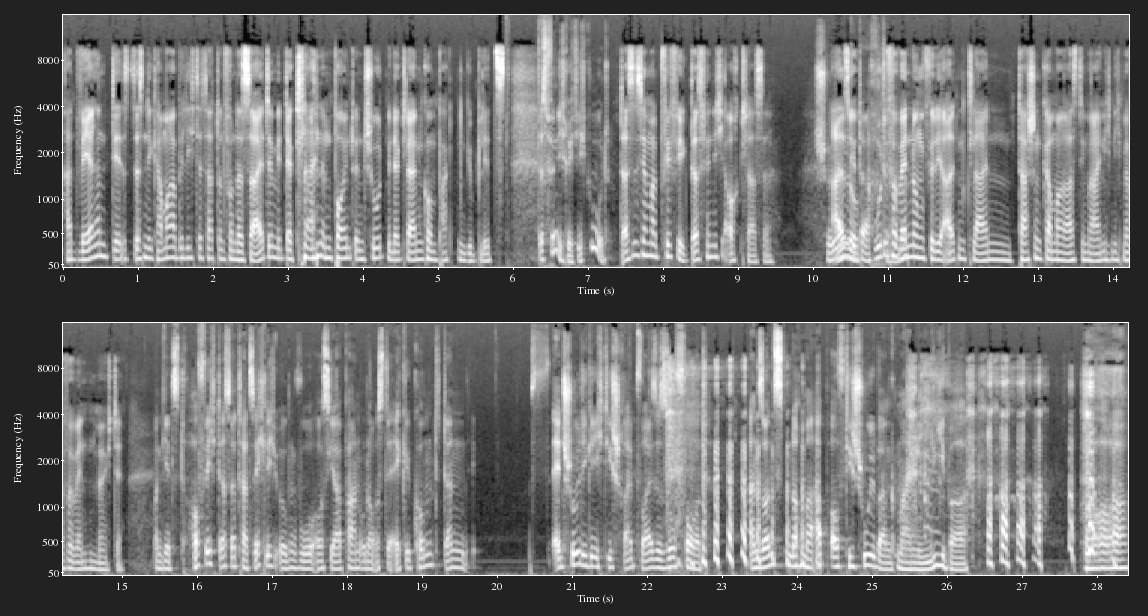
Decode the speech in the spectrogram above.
hat während des- dessen die Kamera belichtet hat, dann von der Seite mit der kleinen Point-and-Shoot, mit der kleinen kompakten geblitzt. Das finde ich richtig gut. Das ist ja mal pfiffig, das finde ich auch klasse. Schön also gedacht, gute ja. Verwendung für die alten kleinen Taschenkameras, die man eigentlich nicht mehr verwenden möchte. Und jetzt hoffe ich, dass er tatsächlich irgendwo aus Japan oder aus der Ecke kommt. Dann entschuldige ich die Schreibweise sofort. Ansonsten nochmal ab auf die Schulbank, mein Lieber. Oh,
